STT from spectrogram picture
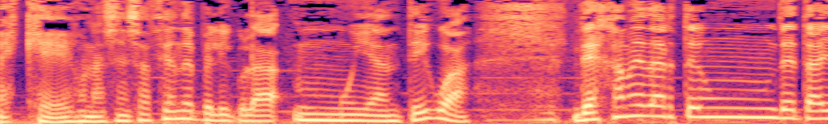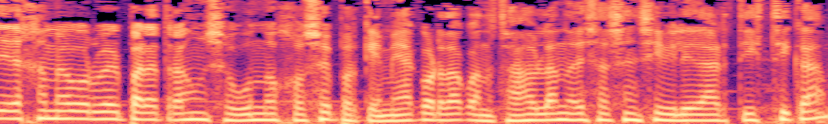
es que es una sensación de película muy antigua. Déjame darte un detalle, déjame volver para atrás un segundo, José, porque me he acordado cuando estabas hablando de esa sensibilidad artística.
